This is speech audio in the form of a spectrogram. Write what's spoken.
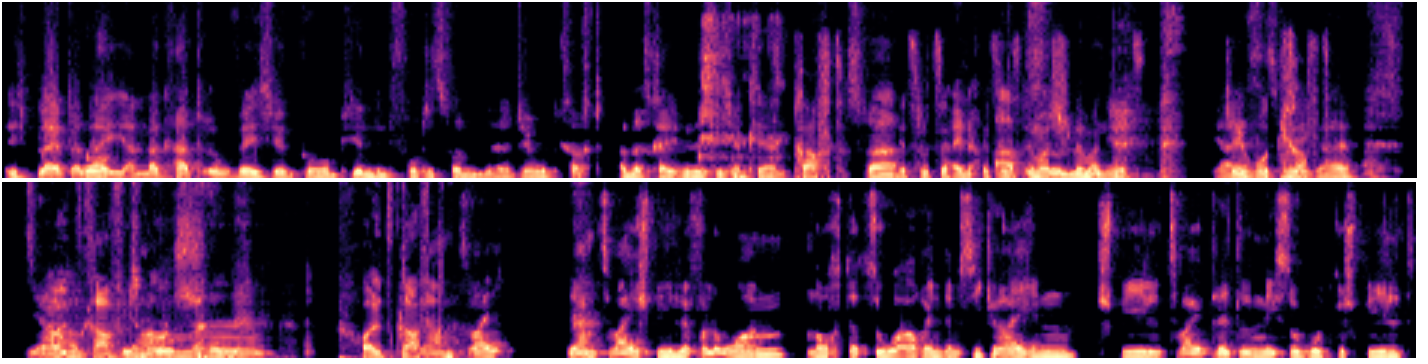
Ich bleib dabei. Jan Mark hat irgendwelche korrumpierenden Fotos von äh, Jay Woodcraft. Anders kann ich mir das nicht erklären. Kraft. Das war Jetzt wird's, eine jetzt wird's immer schlimmer, Nils. ja, Jay es Woodcraft. wir Holzkraft. wir haben, äh, wir Holzkraft. haben zwei, wir haben zwei Spiele verloren. Noch dazu auch in dem siegreichen Spiel zwei Drittel nicht so gut gespielt.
